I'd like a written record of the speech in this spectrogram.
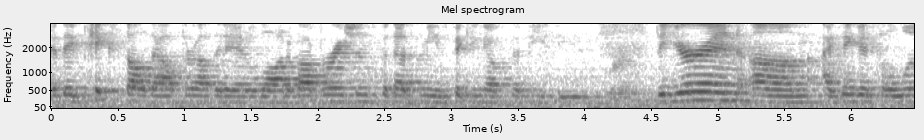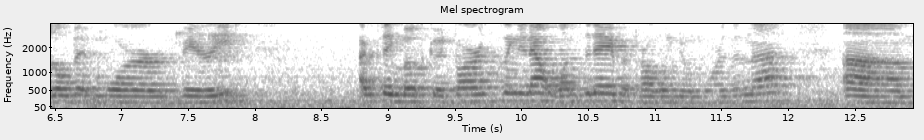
uh, they pick stalls out throughout the day at a lot of operations, but that means picking up the feces. Right. The urine, um, I think it's a little bit more varied. I would say most good barns clean it out once a day, but probably no more than that. Um,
